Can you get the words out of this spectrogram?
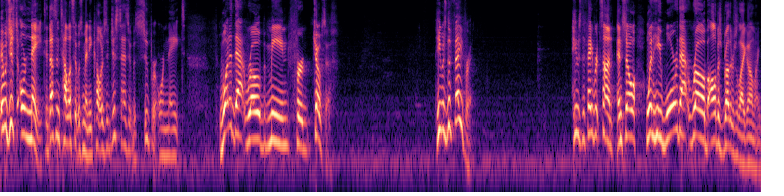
It was just ornate. It doesn't tell us it was many colors, it just says it was super ornate. What did that robe mean for Joseph? He was the favorite. He was the favorite son. And so when he wore that robe, all of his brothers were like, oh my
